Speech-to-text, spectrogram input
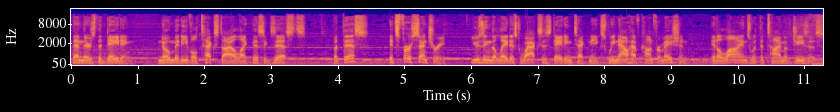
Then there's the dating. No medieval textile like this exists. But this? It's first century. Using the latest WAXS dating techniques we now have confirmation. It aligns with the time of Jesus.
